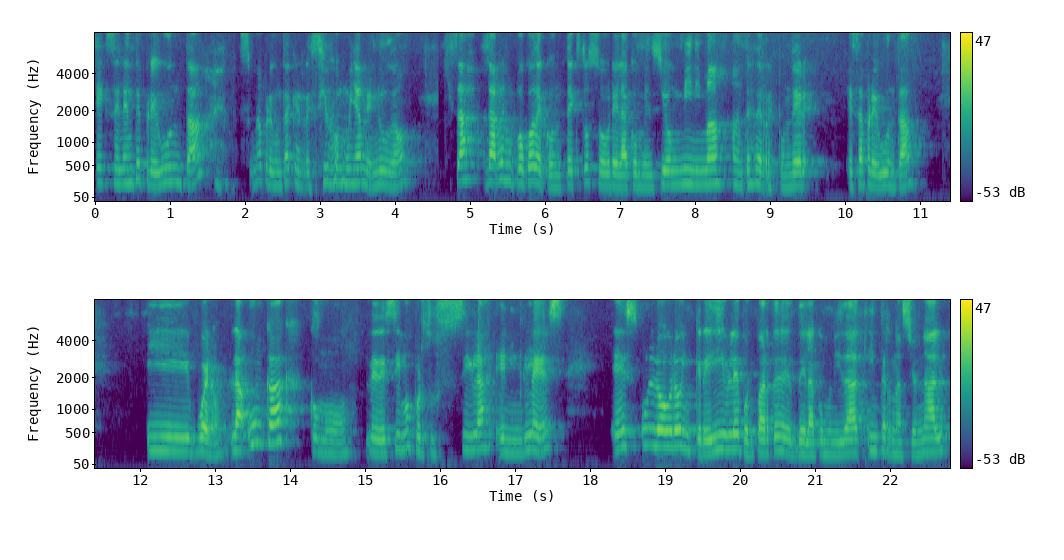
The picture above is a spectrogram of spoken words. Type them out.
Excelente pregunta. Es una pregunta que recibo muy a menudo. Quizás darles un poco de contexto sobre la convención mínima antes de responder esa pregunta. Y bueno, la UNCAC, como le decimos por sus siglas en inglés, es un logro increíble por parte de, la comunidad internacional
